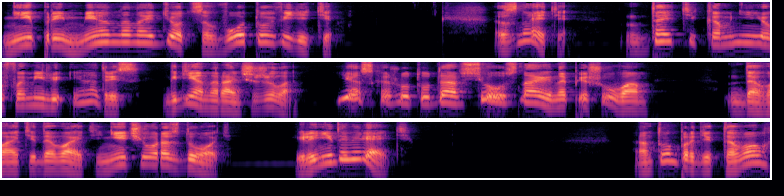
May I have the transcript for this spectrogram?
непременно найдется, вот увидите. Знаете, дайте ко мне ее фамилию и адрес, где она раньше жила. Я схожу туда, все узнаю и напишу вам. Давайте, давайте, нечего раздумывать. Или не доверяете? Антон продиктовал,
